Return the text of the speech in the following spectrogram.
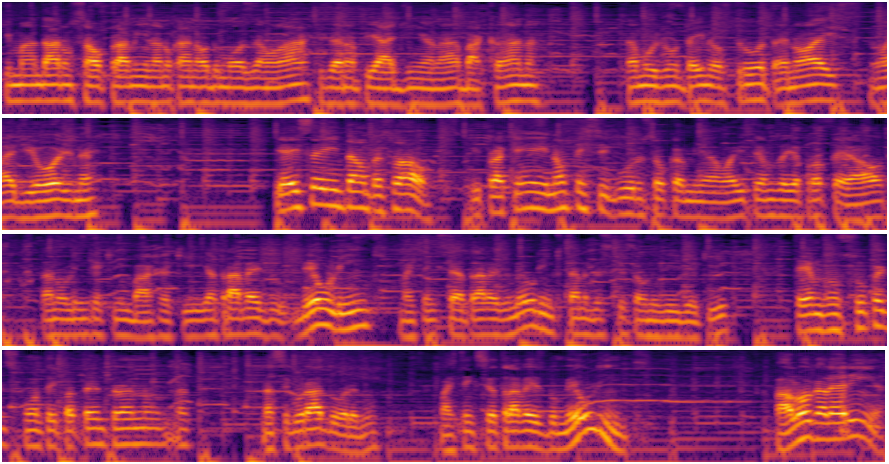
que mandaram um salve pra mim lá no canal do Mozão lá, fizeram uma piadinha lá, bacana. Tamo junto aí, meus truta, é nóis, não é de hoje, né? E é isso aí então, pessoal. E pra quem aí não tem seguro no seu caminhão aí, temos aí a Proteal, tá no link aqui embaixo aqui, e através do meu link, mas tem que ser através do meu link, tá na descrição do vídeo aqui. Temos um super desconto aí pra estar entrando na, na seguradora, viu? Mas tem que ser através do meu link. Falou, galerinha?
